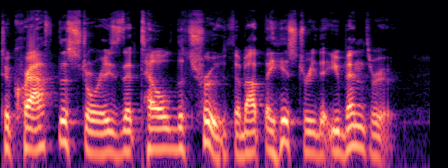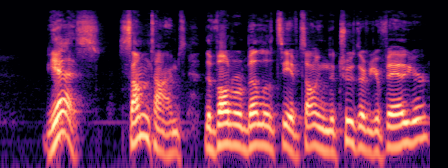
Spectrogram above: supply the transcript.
to craft the stories that tell the truth about the history that you've been through. Yes, sometimes the vulnerability of telling the truth of your failure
